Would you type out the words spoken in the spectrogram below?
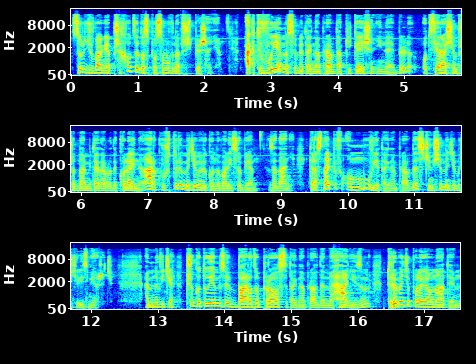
Zwróć uwagę, przechodzę do sposobów na przyspieszenie. Aktywujemy sobie tak naprawdę Application Enable, otwiera się przed nami tak naprawdę kolejny arkusz, w którym będziemy wykonywali sobie zadanie. I teraz najpierw omówię tak naprawdę, z czym się będziemy chcieli zmierzyć. A mianowicie przygotujemy sobie bardzo prosty tak naprawdę mechanizm, który będzie polegał na tym,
